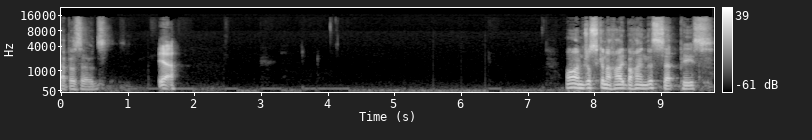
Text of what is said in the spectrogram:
episodes. Yeah. Oh, I'm just going to hide behind this set piece.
